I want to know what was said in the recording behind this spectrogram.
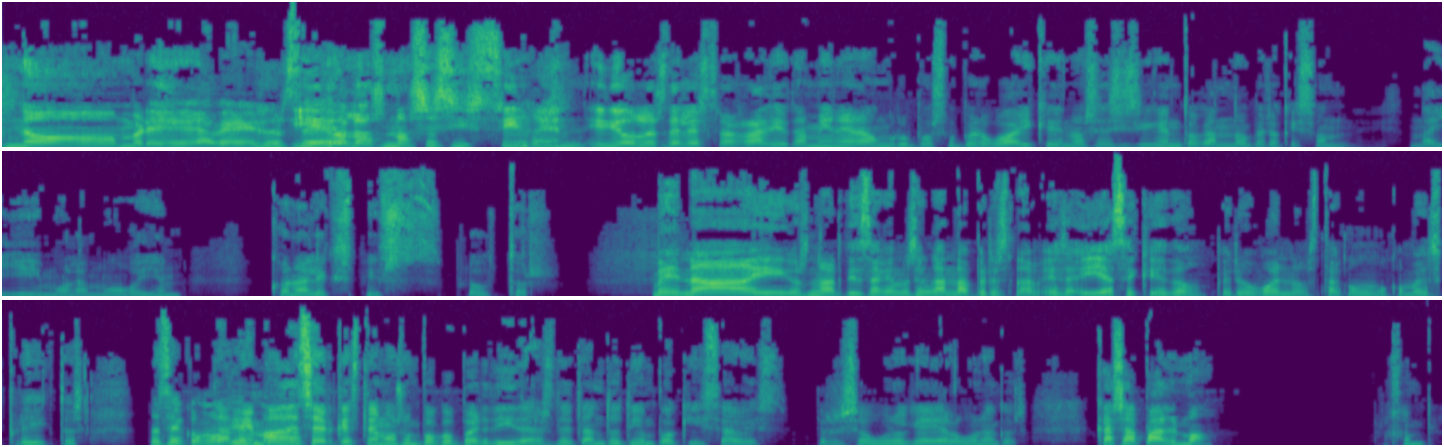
No, hombre, a ver, No sé. ídolos no sé si siguen. Ídolos del Extra Radio también era un grupo súper guay que no sé si siguen tocando, pero que son, son de allí y mola mogollón. Con Alex Pierce, productor. Menai es una artista que nos encanta, pero está- ella se quedó. Pero bueno, está como con varios proyectos. No sé cómo También que puede más- ser que estemos un poco perdidas de tanto tiempo aquí, ¿sabes? Pero seguro que hay alguna cosa. Casa Palma, por ejemplo.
